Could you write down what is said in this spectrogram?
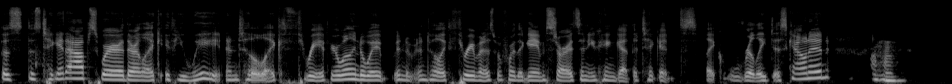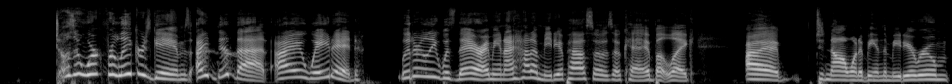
those those ticket apps where they're like if you wait until like 3 if you're willing to wait in, until like 3 minutes before the game starts and you can get the tickets like really discounted. Mhm. Doesn't work for Lakers games. I did that. I waited. Literally was there. I mean, I had a media pass, so it was okay, but like I did not want to be in the media room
